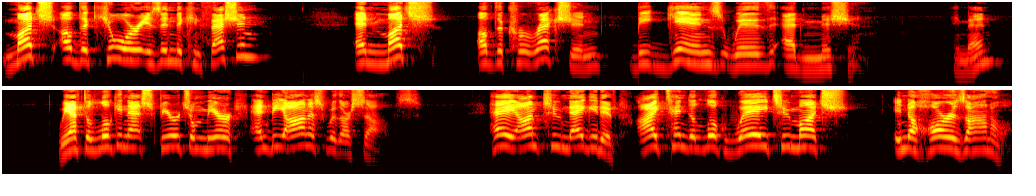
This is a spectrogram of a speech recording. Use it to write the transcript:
Much of the cure is in the confession, and much of the correction begins with admission. Amen? We have to look in that spiritual mirror and be honest with ourselves. Hey, I'm too negative. I tend to look way too much in the horizontal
